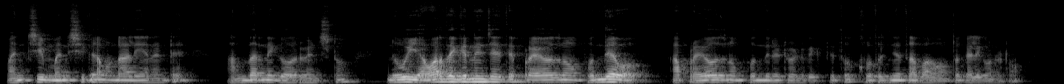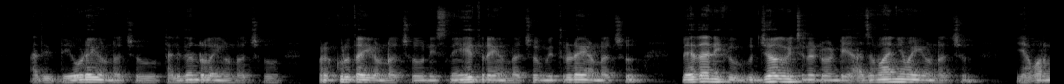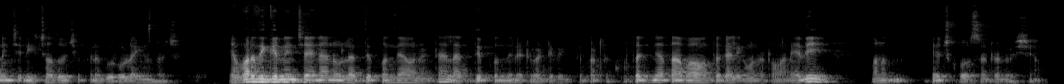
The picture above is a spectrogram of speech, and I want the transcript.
మంచి మనిషిగా ఉండాలి అని అంటే అందరినీ గౌరవించడం. నువ్వు ఎవరి దగ్గర నుంచి అయితే ప్రయోజనం పొందేవో ఆ ప్రయోజనం పొందినటువంటి వ్యక్తితో కృతజ్ఞతాభావంతో కలిగి ఉండటం. అది దేవుడై ఉండొచ్చు తల్లిదండ్రులై ఉండొచ్చు ప్రకృతి అయి ఉండొచ్చు నీ స్నేహితుడై ఉండొచ్చు మిత్రుడై ఉండొచ్చు లేదా నీకు ఉద్యోగం ఇచ్చినటువంటి యాజమాన్యం అయి ఉండొచ్చు. ఎవరి నుంచి నీకు చదువు చెప్పిన గురువులు అయి ఉండొచ్చు. ఎవరి దగ్గర నుంచి అయినా నువ్వు లబ్ధి పొందావనంటే ఆ లబ్ధి పొందినటువంటి వ్యక్తి పట్ల కృతజ్ఞతాభావంతో కలిగి ఉండటం అనేది మనం నేర్చుకోవాల్సినటువంటి విషయం.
